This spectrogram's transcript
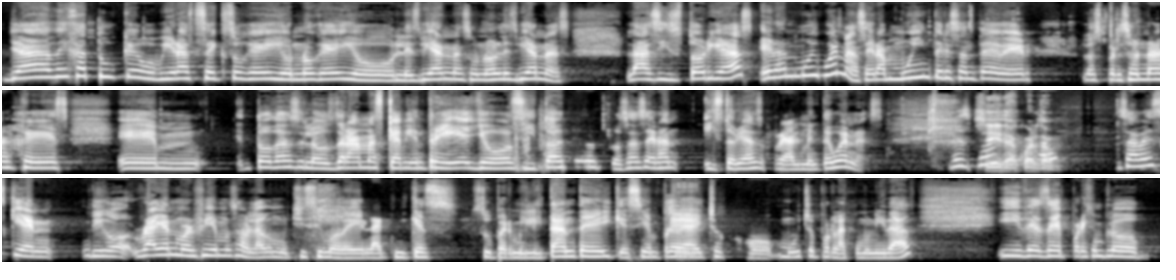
ya deja tú que hubiera sexo gay o no gay o lesbianas o no lesbianas. Las historias eran muy buenas, era muy interesante de ver los personajes, em, todos los dramas que había entre ellos y todas esas cosas eran historias realmente buenas. Después, sí, de acuerdo. ¿sabes quién? Digo, Ryan Murphy, hemos hablado muchísimo de él aquí, que es súper militante y que siempre Sí. ha hecho como mucho por la comunidad. Y desde, por ejemplo,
